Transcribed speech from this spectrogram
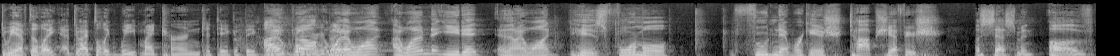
Do we have to like? Do I have to like wait my turn to take a big bite? I, in front of well, everybody? what I want, I want him to eat it, and then I want his formal Food Network-ish, Top Chef-ish assessment of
